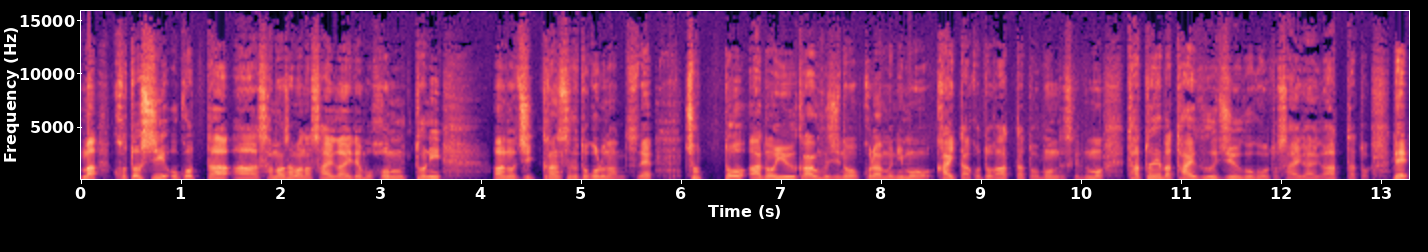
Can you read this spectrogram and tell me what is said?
まあ、今年起こった様々な災害でも本当に、あの実感するところなんですね。ちょっとあの夕刊富士のコラムにも書いたことがあったと思うんですけれども例えば台風15号の災害があったとで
